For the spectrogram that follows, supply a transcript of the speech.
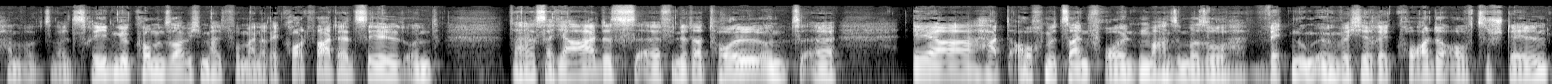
haben wir zum als Reden gekommen, so habe ich ihm halt von meiner Rekordfahrt erzählt. Und da hat er gesagt, ja, das äh, findet er toll. Und äh, er hat auch mit seinen Freunden, machen sie immer so Wetten, um irgendwelche Rekorde aufzustellen.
